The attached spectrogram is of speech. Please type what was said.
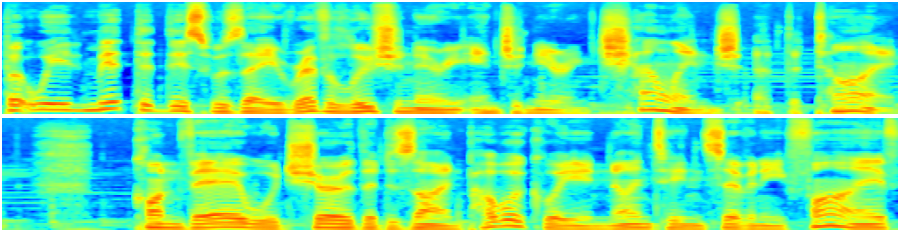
but we admit that this was a revolutionary engineering challenge at the time. Convair would show the design publicly in 1975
